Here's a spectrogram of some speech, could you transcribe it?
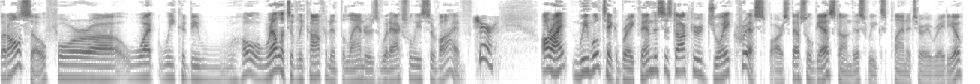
but also for uh, what we could be ho- relatively confident the landers would actually survive. Sure. All right, we will take a break then. This is Dr. Joy Crisp, our special guest on this week's Planetary Radio.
